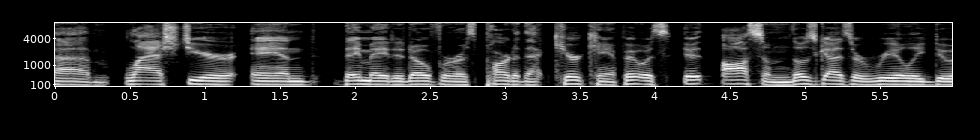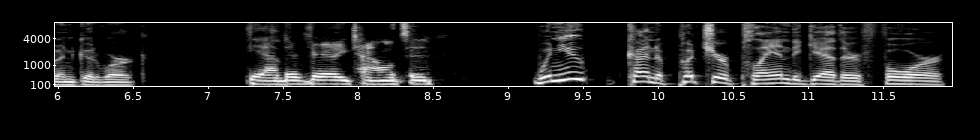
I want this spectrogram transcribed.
um, last year, and they made it over as part of that cure camp. It was it, awesome. Those guys are really doing good work. Yeah, they're very talented. When you kind of put your plan together for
